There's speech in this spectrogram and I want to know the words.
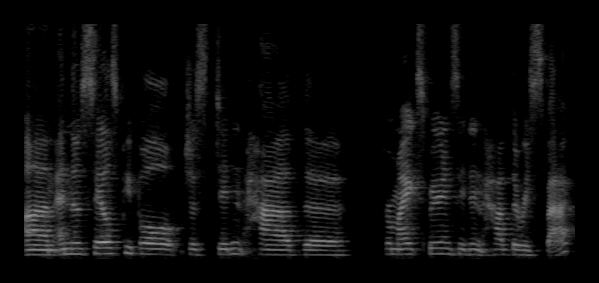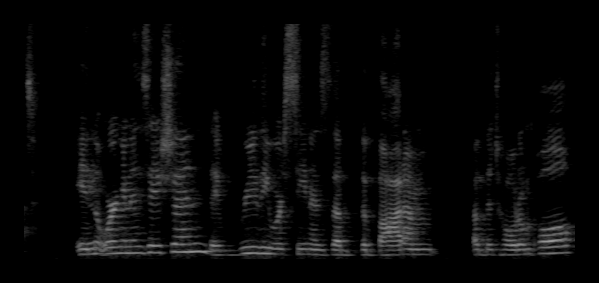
Um, and those salespeople just didn't have the from my experience they didn't have the respect in the organization. They really were seen as the the bottom of the totem pole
